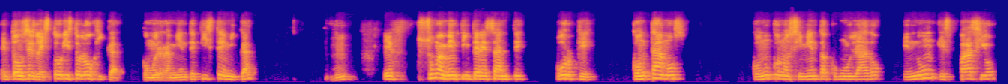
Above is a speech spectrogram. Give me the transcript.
Entonces, la historia histológica como herramienta epistémica es sumamente interesante porque contamos con un conocimiento acumulado en un espacio,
